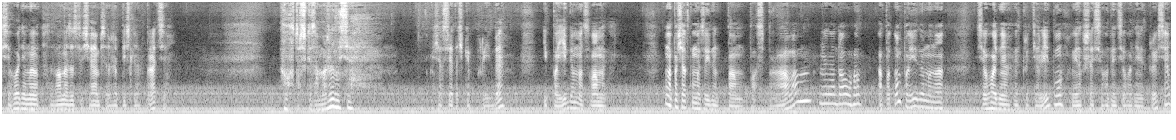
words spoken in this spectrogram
сьогодні ми з вами зустрічаємося вже після праці. Фух, трошки заморилися. Зараз Світочка прийде і поїдемо з вами. Ну, на початку ми заїдемо там по справам ненадовго, а потім поїдемо на сьогодні відкриття Лідлу. Він в 6 годин сьогодні відкрився.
